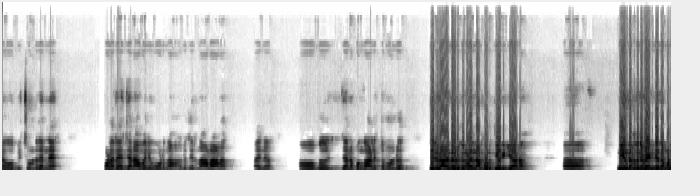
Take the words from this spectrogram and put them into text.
ഏകോപിച്ചുകൊണ്ട് തന്നെ വളരെ ജനാവലി കൂടുന്ന ഒരു തിരുനാളാണ്. അതിന് ജനപങ്കാളിത്തമുണ്ട്. തിരുനാളിന്റെ ഒരുക്കങ്ങളെല്ലാം പൂർത്തീകരിക്കുകയാണ്. നിയന്ത്രണത്തിന് വേണ്ടി നമ്മൾ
